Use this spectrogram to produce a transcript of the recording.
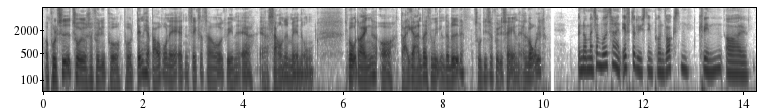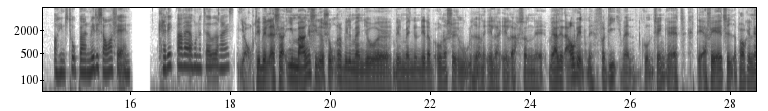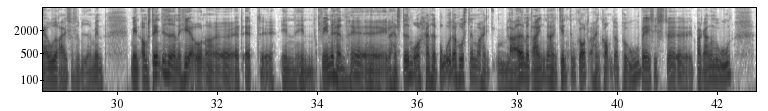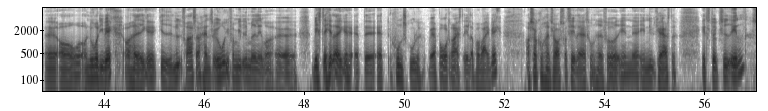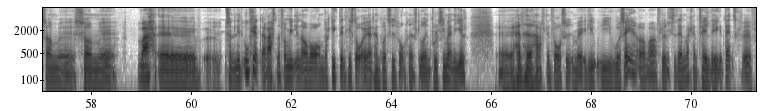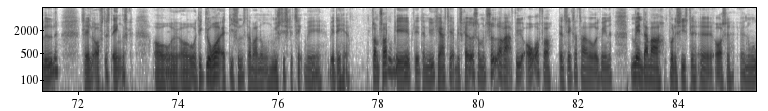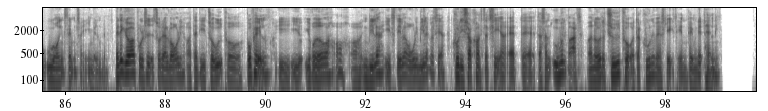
Og politiet tog jo selvfølgelig på, på den her baggrund af, at en 36-årig kvinde er, er savnet med nogle små drenge, og der er ikke andre i familien, der ved det, tog de selvfølgelig sagen alvorligt. Når man så modtager en efterlysning på en voksen kvinde og, og hendes to børn midt i sommerferien, kan det ikke bare være, at hun er taget ud at rejse? Jo, det vil altså i mange situationer vil man jo øh, vil man jo netop undersøge mulighederne eller eller sådan øh, være lidt afventende, fordi man kunne tænke at det er ferietid og pågældende er ude at rejse osv. Men men omstændighederne herunder, øh, at, at øh, en, en kvinde, han, øh, eller hans stedmor, han havde boet der hos dem, og han legede med drengene, og han kendte dem godt, og han kom der på ugebasis øh, et par gange om ugen, øh, og, og nu var de væk, og havde ikke givet lyd fra sig. Hans øvrige familiemedlemmer øh, vidste heller ikke, at, øh, at hun skulle være bortrejst eller på vej væk. Og så kunne han så også fortælle, at hun havde fået en, øh, en ny kæreste et stykke tid inden, som, øh, som øh, var øh, øh, sådan lidt ukendt af resten af familien, og hvor om der gik den historie, at han på et tidspunkt havde slået en politimand ihjel. Øh, han havde haft en fortid med et liv i USA og var flyttet til Danmark. Han talte ikke dansk øh, flydende, talte oftest engelsk, og, øh, og det gjorde, at de syntes, der var nogle mystiske ting ved, ved det her som sådan blev, blev den nye kæreste her beskrevet som en sød og rar fyr over for den 36-årige kvinde. Men der var på det sidste øh, også øh, nogle uoverensstemmelser imellem dem. Men det gjorde, at politiet tog det alvorligt, og da de tog ud på bopælen i, i, i Rødovre og, og en villa i et stille og roligt villakvarter, kunne de så konstatere, at øh, der sådan umiddelbart var noget, der tydede på, at der kunne være sket en kriminel handling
